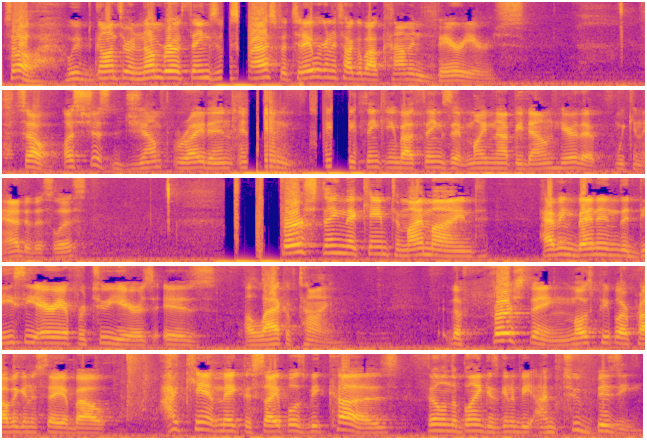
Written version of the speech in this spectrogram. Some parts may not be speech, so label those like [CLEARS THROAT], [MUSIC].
So, we've gone through a number of things in this class, but today we're going to talk about common barriers. So, let's just jump right in. And be thinking about things that might not be down here that we can add to this list. First thing that came to my mind, having been in the DC area for two years, is a lack of time. The first thing most people are probably going to say about, I can't make disciples because fill in the blank is going to be, I'm too busy.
